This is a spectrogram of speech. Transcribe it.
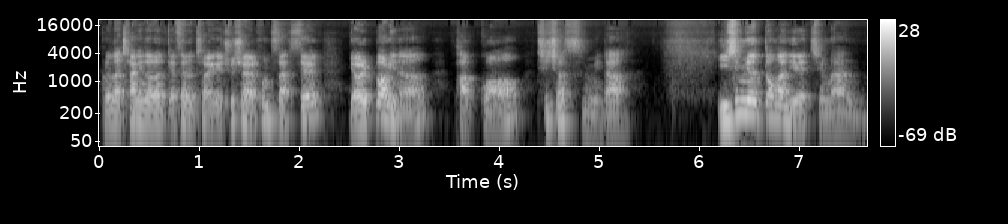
그러나 장인어른께서는 저에게 주셔야 할 품삯을 10번이나 바꿔 치셨습니다. 20년 동안 일했지만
